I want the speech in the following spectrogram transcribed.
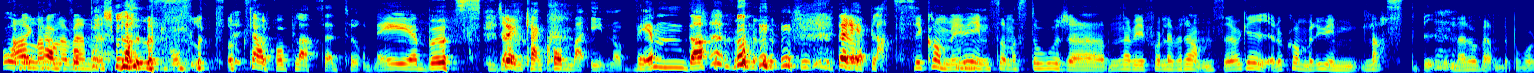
Och alla våra vänners plats. bilar får plats också. kan få plats en turnébuss. Ja. Den kan komma in och vända. Där är plats. Det kommer ju in sådana stora, när vi får leveranser och grejer, då kommer det ju in lastbilar och vänder på vår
